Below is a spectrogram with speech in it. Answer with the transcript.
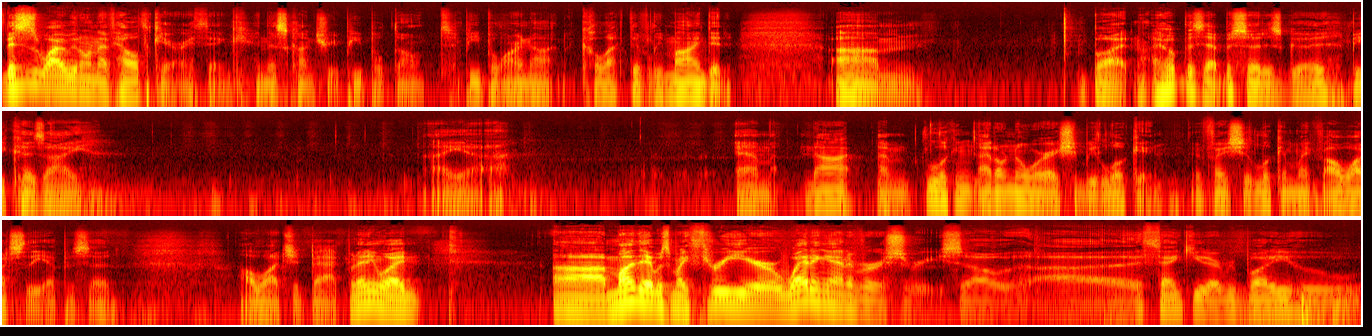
this is why we don't have health care i think in this country people don't people are not collectively minded um, but i hope this episode is good because i i uh, am not. I'm looking. I don't know where I should be looking. If I should look in my, I'll watch the episode. I'll watch it back. But anyway, uh, Monday was my three-year wedding anniversary. So uh, thank you to everybody who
